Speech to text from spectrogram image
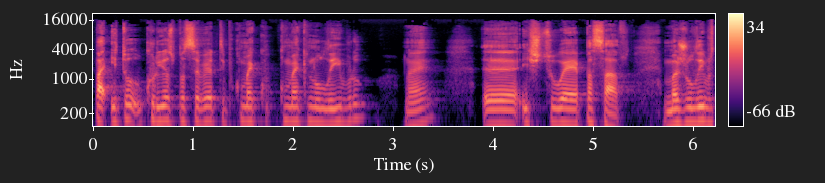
Pá, e estou curioso para saber tipo, como, é que, como é que no livro não é? Uh, isto é passado. Mas o livro,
